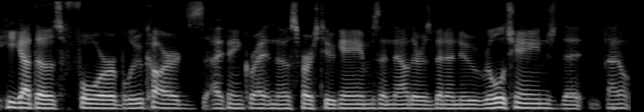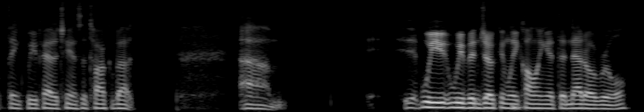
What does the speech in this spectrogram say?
he got those four blue cards, I think, right in those first two games, and now there's been a new rule change that I don't think we've had a chance to talk about. Um, we we've been jokingly calling it the Neto rule,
